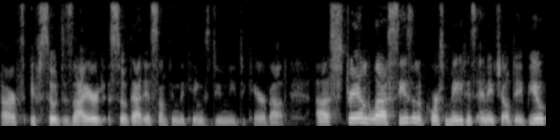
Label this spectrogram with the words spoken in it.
or if, if so desired. So that is something the Kings do need to care about. Uh, Strand last season, of course, made his NHL debut,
